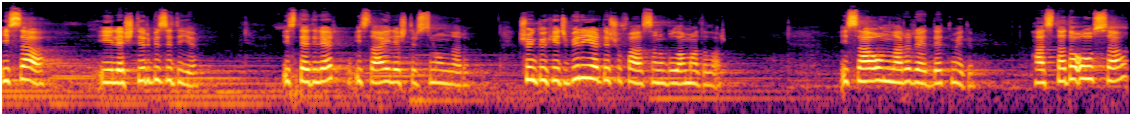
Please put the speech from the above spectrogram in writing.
İsa iyileştir bizi diye. İstediler İsa iyileştirsin onları. Çünkü hiçbir yerde şifasını bulamadılar. İsa onları reddetmedi. Hasta da olsa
